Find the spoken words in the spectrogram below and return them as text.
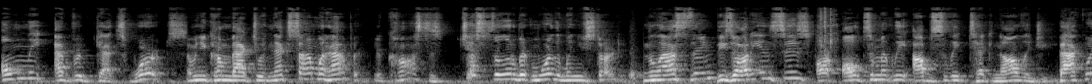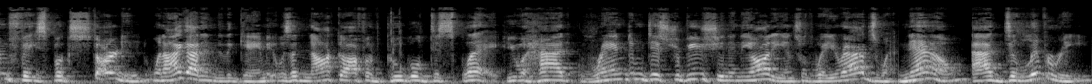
only ever gets worse. And when you come back to it next time, what happened? Your cost is just a little bit more than when you started. And the last thing, these audiences are ultimately obsolete technology. Back when Facebook started, when I got into the game, it was a knockoff of Google Display. You had random distribution in the audience with where your ads went. Now, ad delivery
